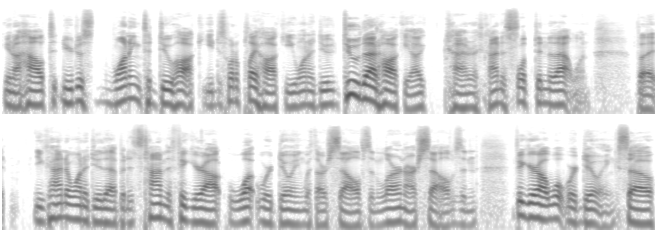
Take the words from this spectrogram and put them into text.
You know how to, you're just wanting to do hockey. You just want to play hockey. You want to do do that hockey. I kind of kind of slipped into that one. But you kind of want to do that, but it's time to figure out what we're doing with ourselves and learn ourselves and figure out what we're doing. So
